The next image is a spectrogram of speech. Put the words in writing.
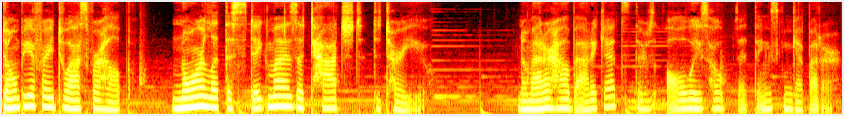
Don't be afraid to ask for help, nor let the stigmas attached deter you. No matter how bad it gets, there's always hope that things can get better.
